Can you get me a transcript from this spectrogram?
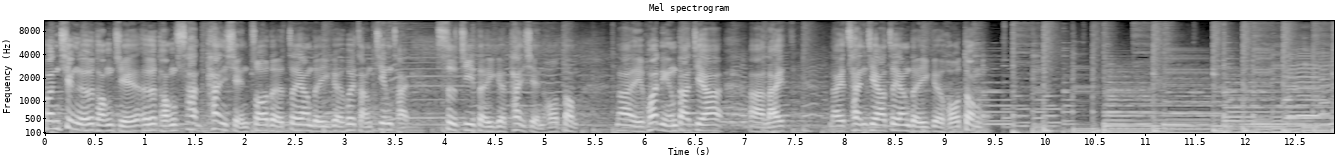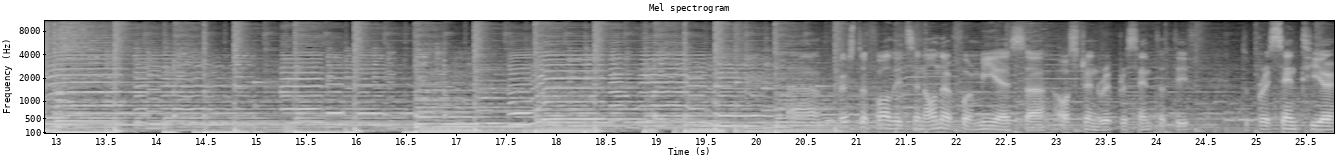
欢庆儿童节、儿童探探险周的这样的一个非常精彩、刺激的一个探险活动，那也欢迎大家啊来来参加这样的一个活动。First of all, it's an honor for me as a austrian representative to present here.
